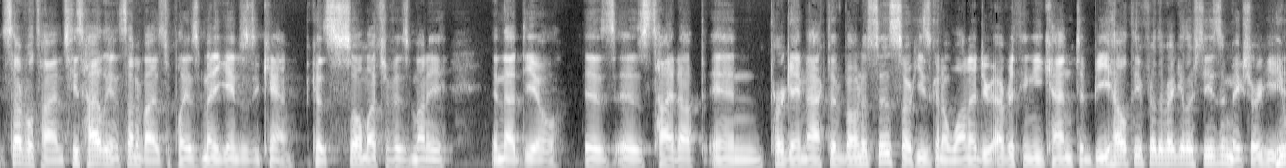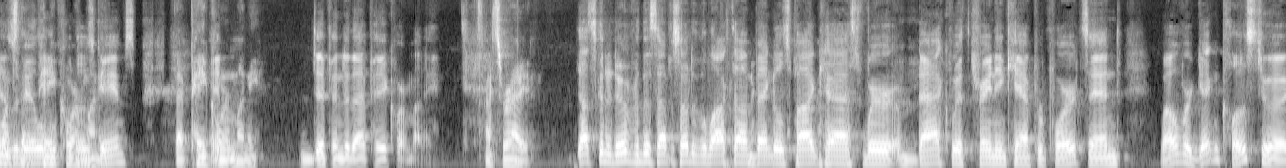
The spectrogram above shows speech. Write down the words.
several times, he's highly incentivized to play as many games as he can because so much of his money in that deal is is tied up in per game active bonuses. So he's going to want to do everything he can to be healthy for the regular season. Make sure he, he is available for those money. games. That Paycor money. Dip into that Paycor money. That's right that's going to do it for this episode of the Locked On Bengals podcast. We're back with training camp reports, and well, we're getting close to a,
